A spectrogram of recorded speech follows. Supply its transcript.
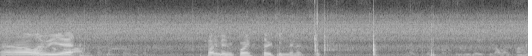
Uh, what are we on the at? lava, so I can kill them. I've only been recording for 13 minutes. We wasted all our time.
